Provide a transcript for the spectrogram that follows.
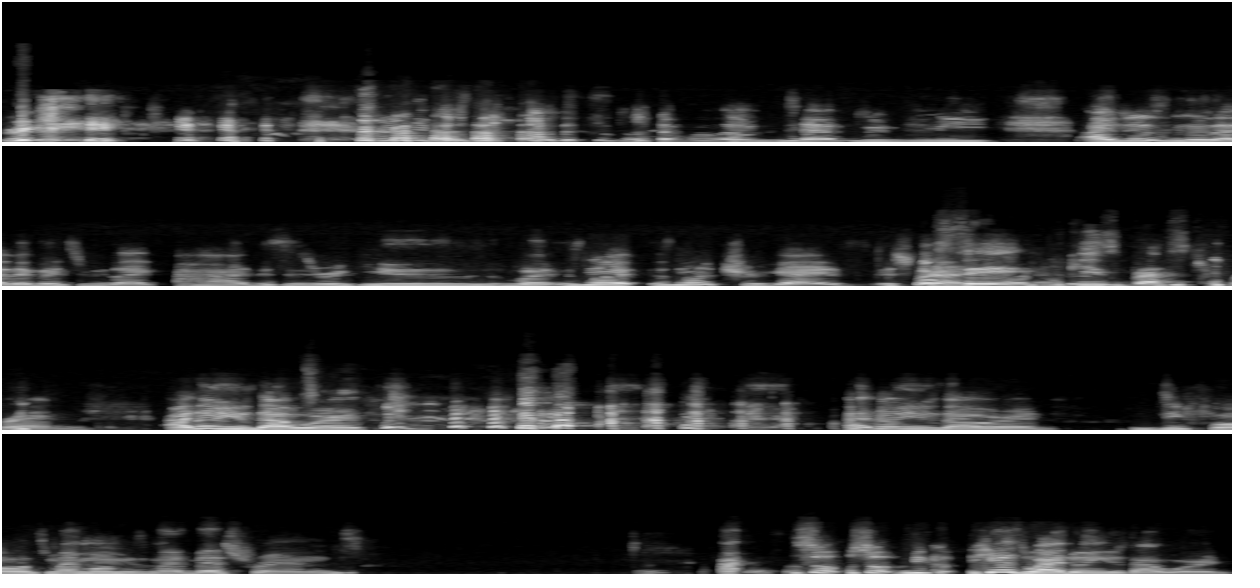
Ricky, Does not have this level of depth with me. I just know that they're going to be like, ah, this is Ricky's, but it's not. It's not true, guys. It's true. Say. Ricky's best friend. I don't use that word. I don't use that word. Default, my mom is my best friend. I, so so because here's why I don't use that word.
